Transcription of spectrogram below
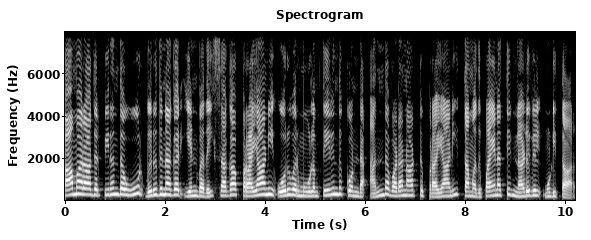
காமராஜர் பிறந்த ஊர் விருதுநகர் என்பதை சகா பிரயாணி ஒருவர் மூலம் தெரிந்து கொண்ட அந்த வடநாட்டு பிரயாணி தமது பயணத்தின் நடுவில் முடித்தார்.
